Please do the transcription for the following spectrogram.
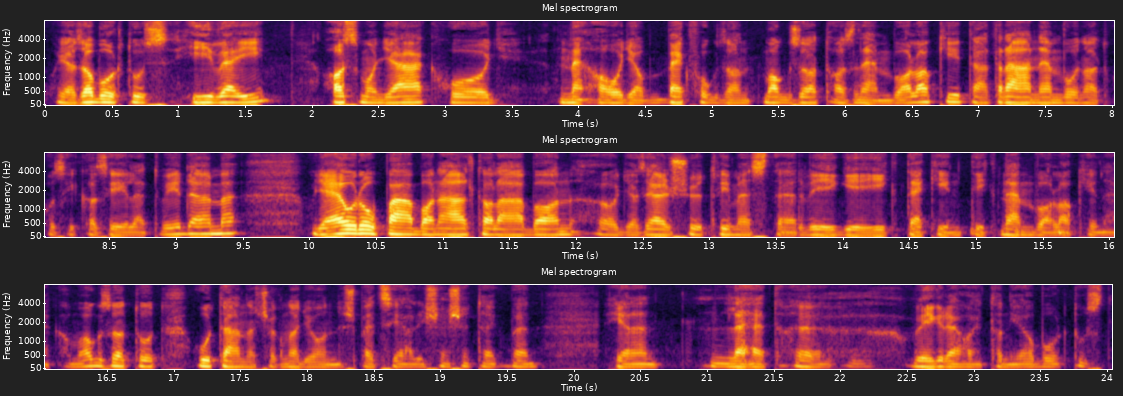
Hogy az abortusz hívei azt mondják, hogy ne, ahogy a megfogzant magzat az nem valaki, tehát rá nem vonatkozik az életvédelme. Ugye Európában általában, hogy az első trimester végéig tekintik nem valakinek a magzatot, utána csak nagyon speciális esetekben jelent, lehet végrehajtani abortuszt.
